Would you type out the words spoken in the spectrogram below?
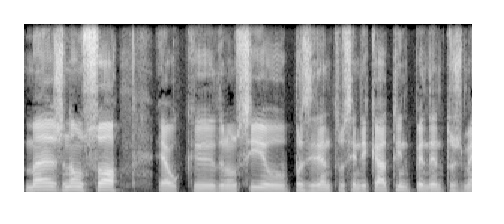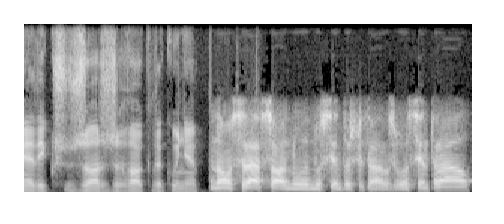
mas não só. É o que denuncia o presidente do Sindicato Independente dos Médicos, Jorge Roque da Cunha. Não será só no, no Centro Hospitalar de Lisboa Central,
